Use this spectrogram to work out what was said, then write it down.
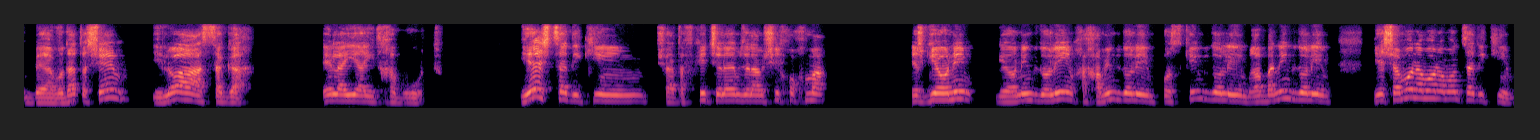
בעבודת השם היא לא ההשגה, אלא היא ההתחברות. יש צדיקים שהתפקיד שלהם זה להמשיך חוכמה. יש גאונים, גאונים גדולים, חכמים גדולים, פוסקים גדולים, רבנים גדולים, יש המון המון המון צדיקים.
